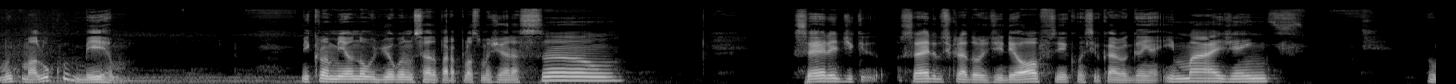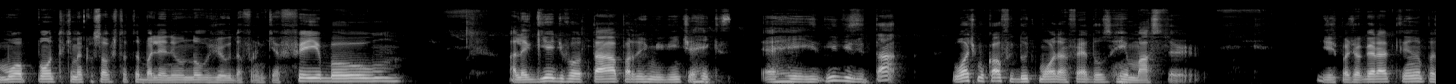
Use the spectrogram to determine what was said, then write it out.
Muito maluco mesmo. Microman é um novo jogo anunciado para a próxima geração. Série, de, série dos criadores de The Office, com esse cara ganha imagens. Rumor aponta que a Microsoft está trabalhando em um novo jogo da franquia Fable. Alegria de voltar para 2020 é é revisitar o ótimo Call of Duty Modern Warfare 2 Remaster. Diz para jogar a para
